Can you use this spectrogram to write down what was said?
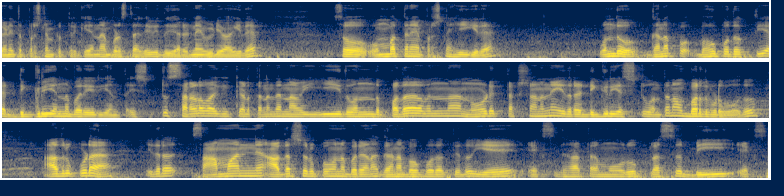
ಗಣಿತ ಪ್ರಶ್ನೆ ಪತ್ರಿಕೆಯನ್ನು ಬಿಡಿಸ್ತಾ ಇದ್ದೀವಿ ಇದು ಎರಡನೇ ವಿಡಿಯೋ ಆಗಿದೆ. ಸೊ ಒಂಬತ್ತನೇ ಪ್ರಶ್ನೆ ಹೀಗಿದೆ. ಒಂದು ಘನಪ, ಬಹುಪದೋಕ್ತಿಯ ಡಿಗ್ರಿಯನ್ನು ಬರೀರಿ ಅಂತ ಇಷ್ಟು ಸರಳವಾಗಿ ಕೇಳ್ತಾನೆ ಅಂದರೆ ನಾವು ಈ ಇದೊಂದು ಪದವನ್ನು ನೋಡಿದ ತಕ್ಷಣವೇ ಇದರ ಡಿಗ್ರಿ ಎಷ್ಟು ಅಂತ ನಾವು ಬರೆದು ಬಿಡ್ಬೋದು. ಆದರೂ ಕೂಡ ಇದರ ಸಾಮಾನ್ಯ ಆದರ್ಶ ರೂಪವನ್ನು ಬರೆಯೋಣ. ಘನ ಬಹುಬೋದಾಗ್ತಿದ್ದು ಎ ಎಕ್ಸ್ ಘಾತ ಮೂರು ಪ್ಲಸ್ ಬಿ ಎಕ್ಸ್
